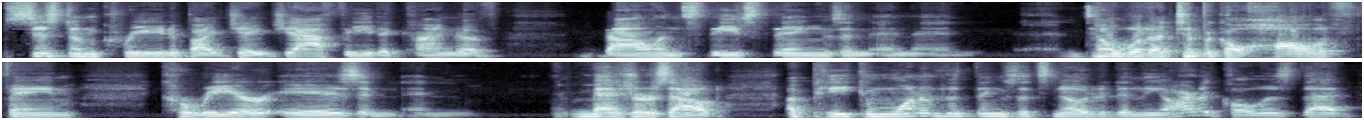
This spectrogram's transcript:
system created by Jay Jaffe to kind of balance these things and, and, and tell what a typical Hall of Fame career is and, and measures out a peak. And one of the things that's noted in the article is that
